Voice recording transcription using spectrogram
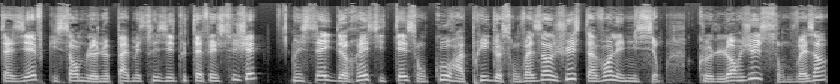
Taziev, qui semble ne pas maîtriser tout à fait le sujet, essaye de réciter son cours appris de son voisin juste avant l'émission. Claude Lorgius, son voisin,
